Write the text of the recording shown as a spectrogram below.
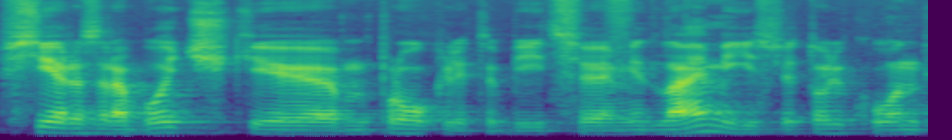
все разработчики прокляты бить э, медлами, если только он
